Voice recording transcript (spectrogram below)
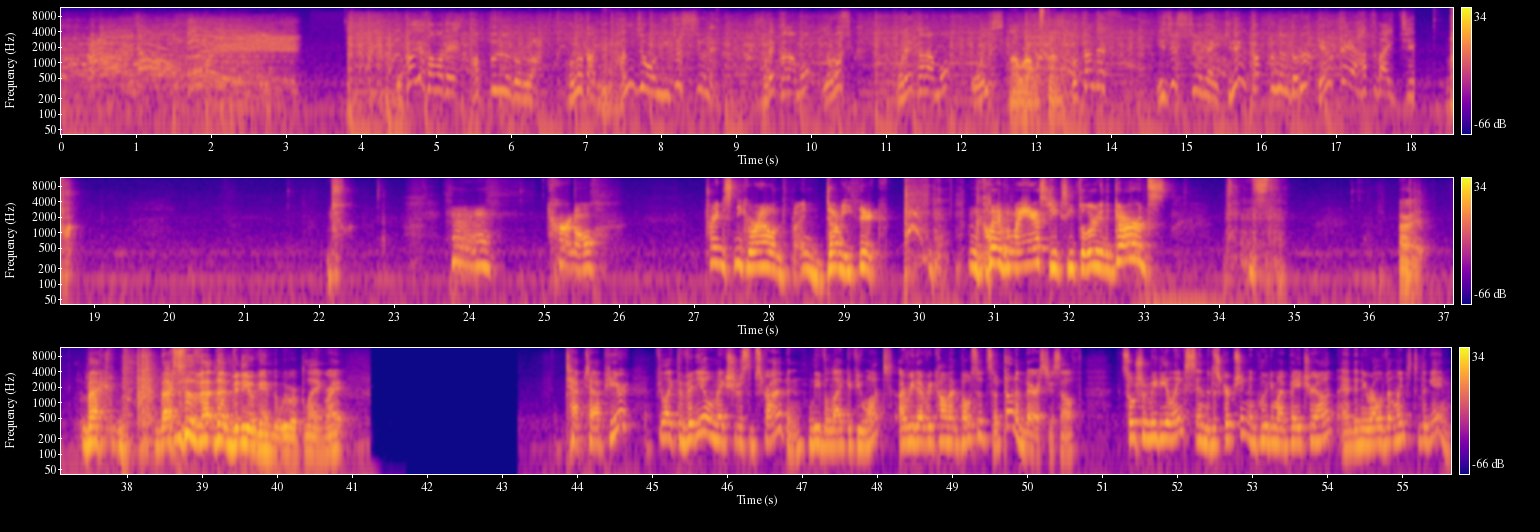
おかげさまでカップヌードルはこの度誕生20周年これからもよろしくこれからも美味しく now we're almost done. ごったんです20周年記念カップヌードル限定発売中 Hmm. Colonel. Trying to sneak around, but I'm dummy thick. and the clap of my ass cheeks keeps alerting the guards! All right, back back to that that video game that we were playing, right? Tap tap here. If you like the video, make sure to subscribe and leave a like if you want. I read every comment posted, so don't embarrass yourself. Social media links in the description, including my Patreon and any relevant links to the game.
